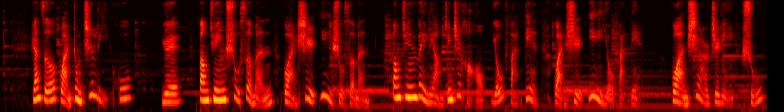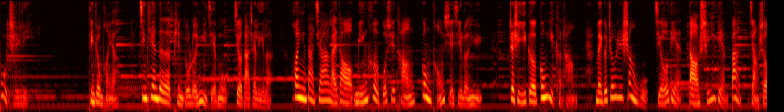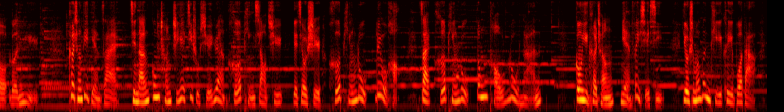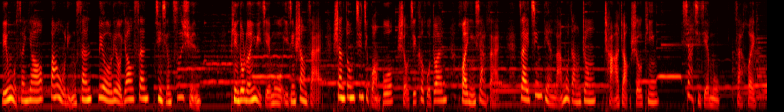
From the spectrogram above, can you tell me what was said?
然则管仲之礼乎？”曰。邦君戍色门，管事亦戍色门。邦君为两军之好，有反殿，管事亦有反殿。管事而知礼，孰不知礼？听众朋友，今天的品读《论语》节目就到这里了。欢迎大家来到明鹤国学堂，共同学习《论语》。这是一个公益课堂，每个周日上午九点到十一点半讲授《论语》。课程地点在济南工程职业技术学院和平校区，也就是和平路六号，在和平路东头路南。公益课程免费学习，有什么问题可以拨打零五三幺八五零三六六幺三进行咨询。品读《论语》节目已经上载山东经济广播手机客户端，欢迎下载，在经典栏目当中查找收听。下期节目再会。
